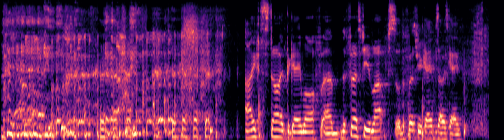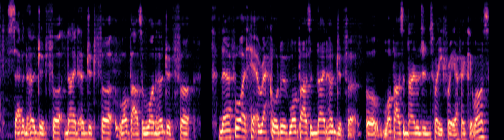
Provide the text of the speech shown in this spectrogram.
I started the game off. Um, the first few laps or the first few games, I was getting 700 foot, 900 foot, 1,100 foot. Then I thought I'd hit a record with 1,900 foot or 1,923, I think it was.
